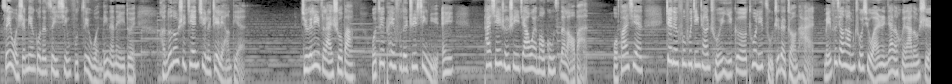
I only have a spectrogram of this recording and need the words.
所以我身边过得最幸福、最稳定的那一对，很多都是兼具了这两点。举个例子来说吧，我最佩服的知性女 A，她先生是一家外贸公司的老板。我发现这对夫妇经常处于一个脱离组织的状态。每次叫他们出去玩，人家的回答都是：“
